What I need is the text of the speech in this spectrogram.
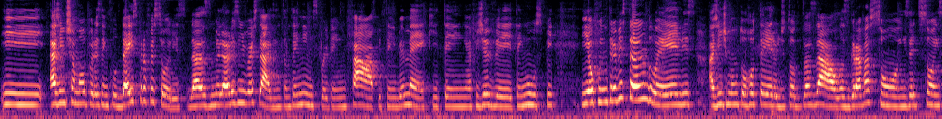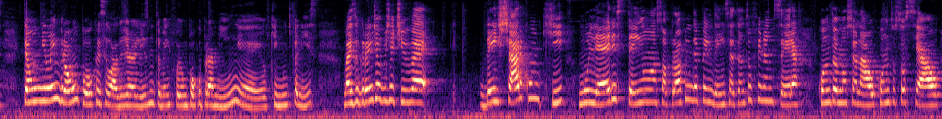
E a gente chamou, por exemplo, 10 professores das melhores universidades. Então tem INSPER, tem FAP, tem IBMEC, tem FGV, tem USP. E eu fui entrevistando eles, a gente montou roteiro de todas as aulas, gravações, edições. Então me lembrou um pouco esse lado do jornalismo também, que foi um pouco para mim, é, eu fiquei muito feliz. Mas o grande objetivo é deixar com que mulheres tenham a sua própria independência, tanto financeira, quanto emocional, quanto social.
